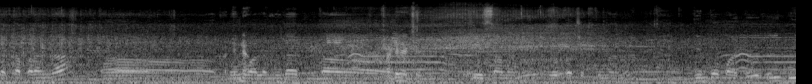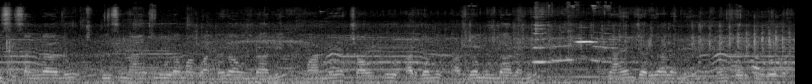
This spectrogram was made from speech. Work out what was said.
చట్టపరంగా నేను వాళ్ళ మీద చేస్తామని చెప్తున్నాను. దీంతో పాటు ఈ బీసీ సంఘాలు బీసీ నాయకులు కూడా మాకు అండగా ఉండాలి. మా అన్నయ్య చావుకు అర్థం అర్థం ఉండాలని న్యాయం జరగాలని నేను కోరుకుంటున్నాను.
